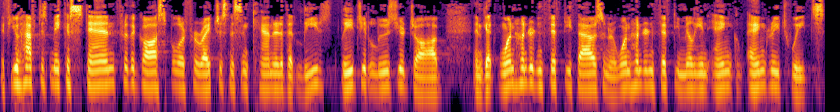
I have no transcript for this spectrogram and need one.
If you have to make a stand for the gospel or for righteousness in Canada that leads, leads you to lose your job and get 150,000 or 150 million ang- angry tweets,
